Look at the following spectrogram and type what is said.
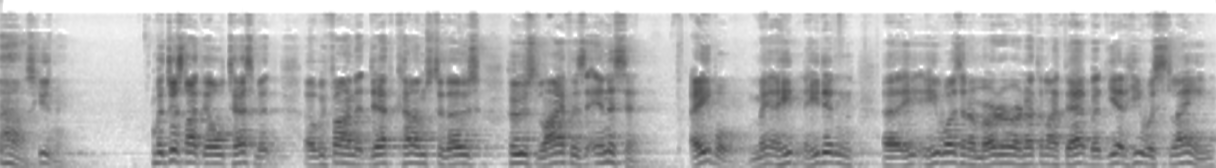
Excuse me. But just like the Old Testament, uh, we find that death comes to those whose life is innocent. Abel, man, he, he didn't, uh, he, he wasn't a murderer or nothing like that, but yet he was slain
